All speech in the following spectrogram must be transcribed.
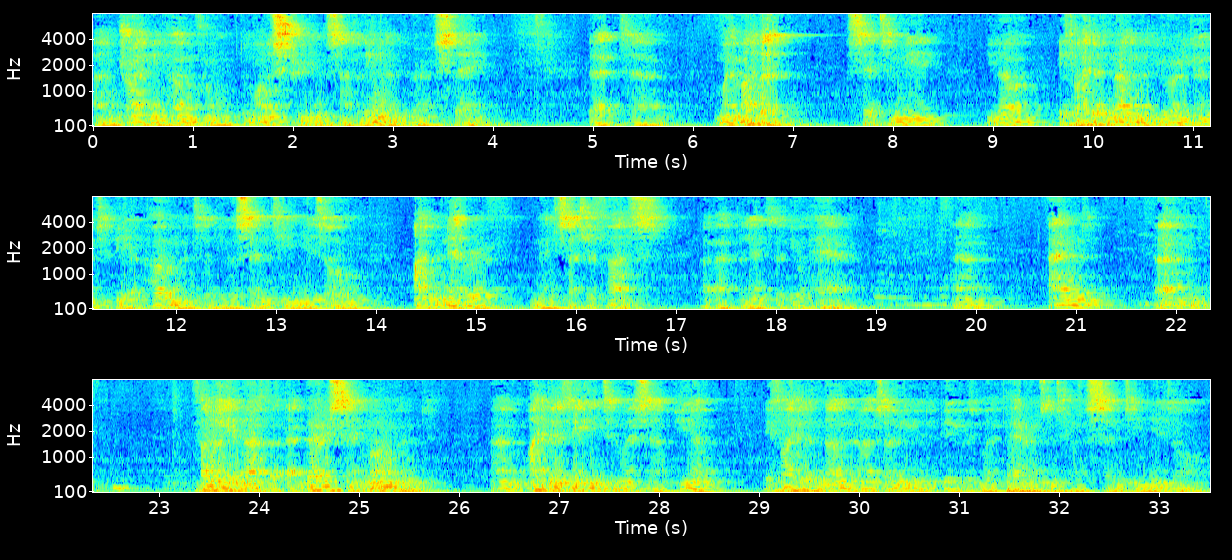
um, driving home from the monastery in the south of England where I stay, that uh, my mother said to me, you know, if I'd have known that you were only going to be at home until you were 17 years old, I would never have made such a fuss about the length of your hair. Um, and um, funnily enough, at that very same moment, um, I'd been thinking to myself, you know, if I had known that I was only going to be with my parents until I was 17 years old,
